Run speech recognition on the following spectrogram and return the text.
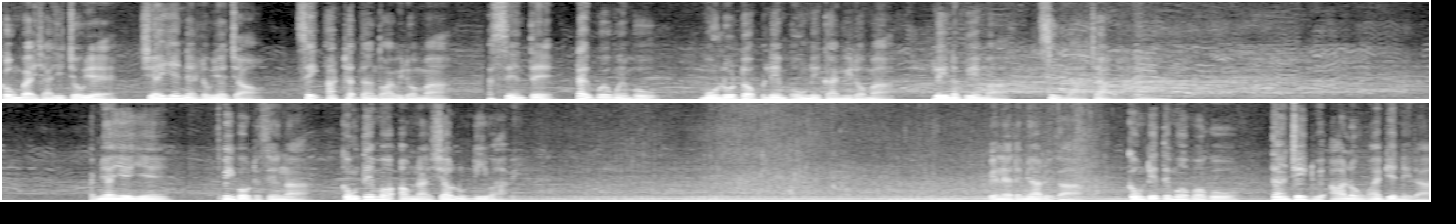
ကုန်းဘက်ယာကြီးကျုပ်ရဲ့ရဲရဲနဲ့လုံရက်ကြောင်စိတ်အားထက်သန်သွားပြီးတော့မှအစင်သက်တိုက်ပွဲဝင်ဖို့မိုးလိုတော့ပလင်းဘုံတွေကင်ပြီးတော့မှလှေနှဘေးမှာစုလာကြပါတယ်အမြန်ရရင်စပိတ်ဘုတ်တစ်စင်းက ကုံတင်မောအောက်နားရောက်လူနီးပါပြီပင်လယ်ဓမြတွေကကုံတင်တင်မောဘော်ကိုတန်ကျိတ်တွေအားလုံးဝိုင်းပစ်နေတာ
